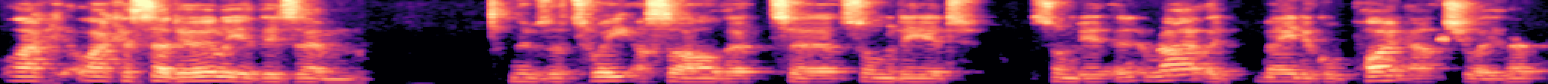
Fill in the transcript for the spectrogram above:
like like I said earlier, there's um, there was a tweet I saw that uh, somebody had somebody had, rightly made a good point actually that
